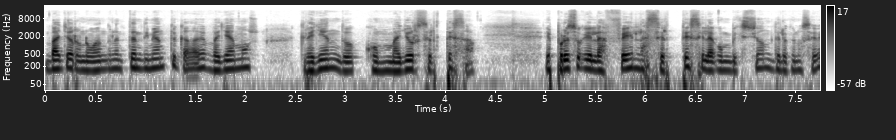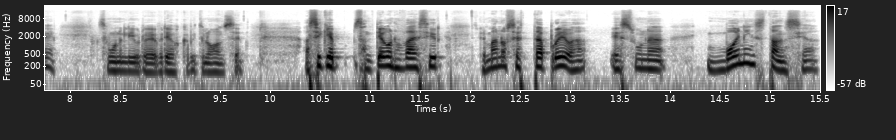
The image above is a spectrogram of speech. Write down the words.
vaya renovando el entendimiento y cada vez vayamos creyendo con mayor certeza. Es por eso que la fe es la certeza y la convicción de lo que no se ve, según el libro de Hebreos capítulo 11. Así que Santiago nos va a decir, hermanos, esta prueba es una buena instancia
